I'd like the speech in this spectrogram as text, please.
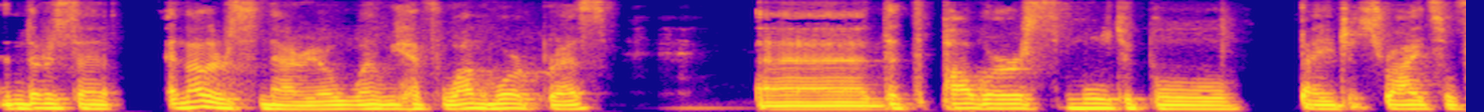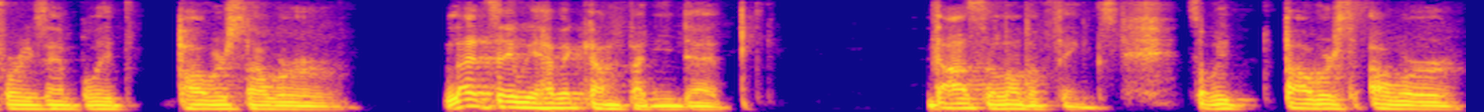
And there is a, another scenario when we have one WordPress uh, that powers multiple pages, right? So, for example, it powers our, let's say we have a company that does a lot of things. So it powers our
